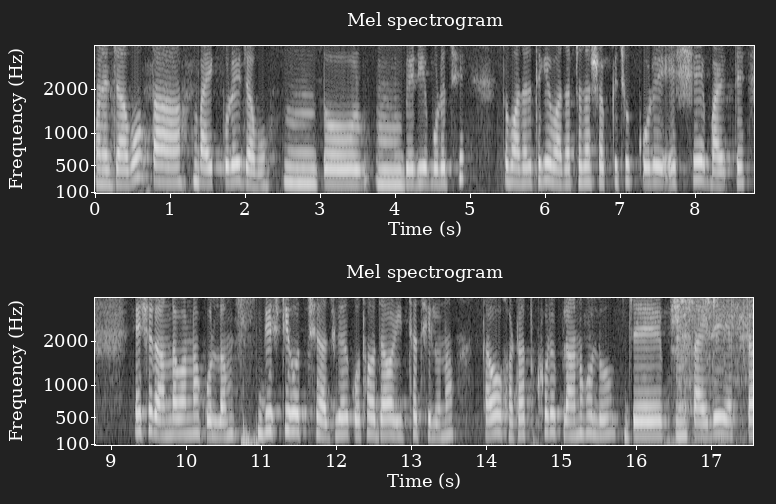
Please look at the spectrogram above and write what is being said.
মানে যাব তা বাইক করেই যাব। তো বেরিয়ে পড়েছি। তো বাজার থেকে বাজার টাজার সব কিছু করে এসে বাড়িতে এসে রান্না বান্না করলাম। বৃষ্টি হচ্ছে, আজকে আর কোথাও যাওয়ার ইচ্ছা ছিল না। তাও হঠাৎ করে প্ল্যান হলো যে সাইডেই একটা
